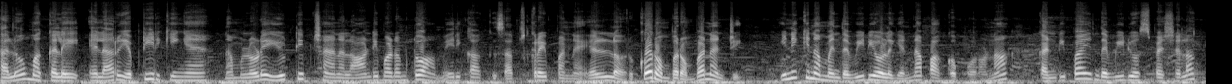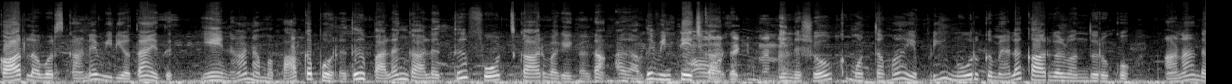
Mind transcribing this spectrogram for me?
ஹலோ மக்களே எல்லாரும் எப்படி இருக்கீங்க? நம்மளோட யூடியூப் சேனல் ஆண்டிமடம் டு அமெரிக்காவுக்கு சப்ஸ்கிரைப் பண்ண எல்லோருக்கும் ரொம்ப ரொம்ப நன்றி. இன்னைக்கு நம்ம இந்த வீடியோவில் என்ன பார்க்க போகிறோம்னா கண்டிப்பாக இந்த வீடியோ ஸ்பெஷலாக கார் லவர்ஸ்க்கான வீடியோ தான் இது. ஏன்னா நம்ம பார்க்க போகிறது பழங்காலத்து ஃபோர்ட்ஸ் கார் வகைகள் தான். அதாவது விண்டேஜ் கார்கள் இந்த ஷோவுக்கு மொத்தமாக எப்படியும் நூறுக்கு மேலே கார்கள் வந்திருக்கும். ஆனால் அந்த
